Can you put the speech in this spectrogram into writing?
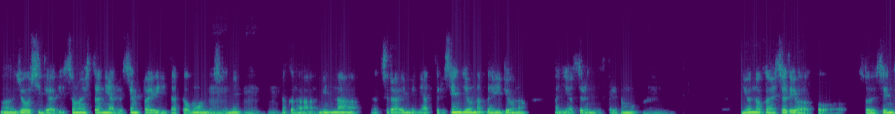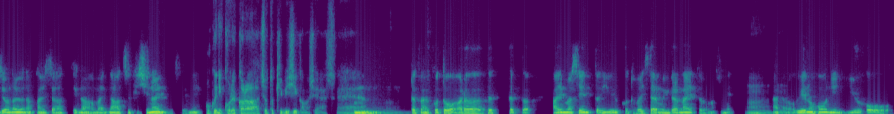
うん上司であり、その下にある先輩だと思うんですよね。だから、みんな辛い目に遭ってる、戦場の中にいるような感じがするんですけれども、うん日本の会社ではこう、そういう戦場のような会社っていうのはあまり長続きしないんですよね。特にこれからはちょっと厳しいかもしれないですね。うんだから、ことを表たありませんという言葉自体もいらないと思いますね。うんあの上の方に言う方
